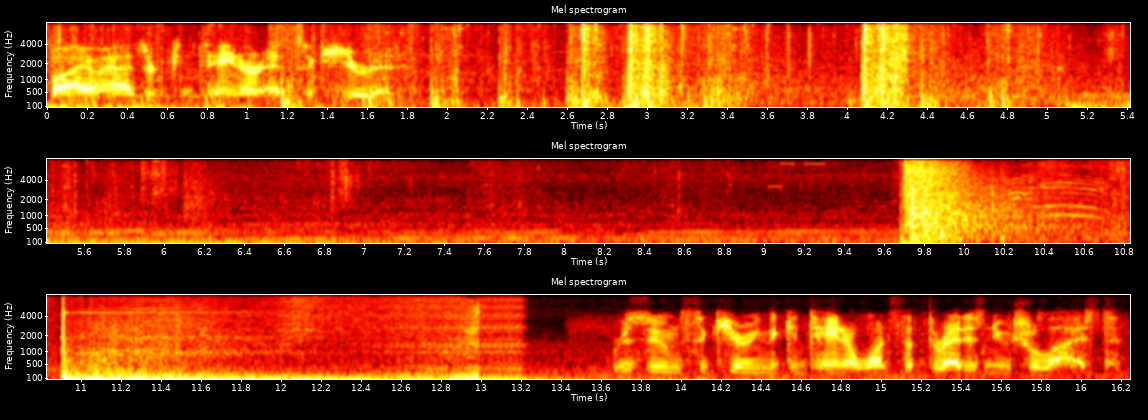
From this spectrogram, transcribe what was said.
biohazard container and secure it. Resume securing the container once the threat is neutralized.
